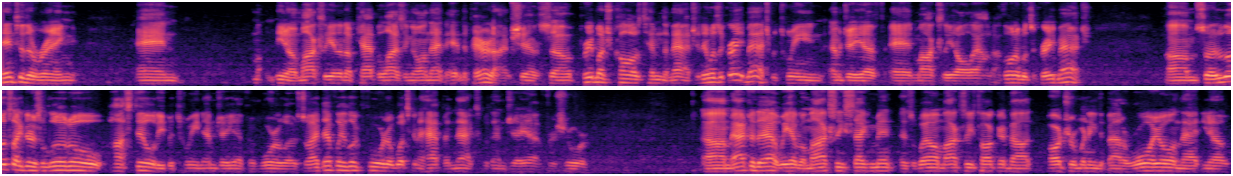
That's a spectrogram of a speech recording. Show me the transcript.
into the ring, and you know Moxley ended up capitalizing on that and hitting the paradigm shift. So pretty much caused him the match, and it was a great match between MJF and Moxley at All Out. I thought it was a great match. Um, so it looks like there's a little hostility between MJF and Wardlow. So I definitely look forward to what's going to happen next with MJF for sure. Um, after that, we have a Moxley segment as well. Moxley talking about Archer winning the Battle Royal and that, you know,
